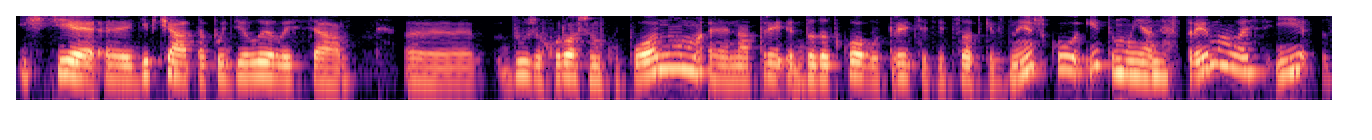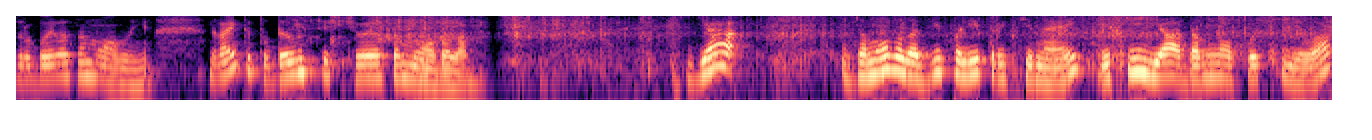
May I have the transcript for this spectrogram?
і ще е, дівчата поділилися дуже хорошим купоном е, на додаткову 30% знижку, і тому я не втрималась і зробила замовлення. Давайте подивимося, що я замовила. Я замовила дві палітри тіней, які я давно хотіла.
